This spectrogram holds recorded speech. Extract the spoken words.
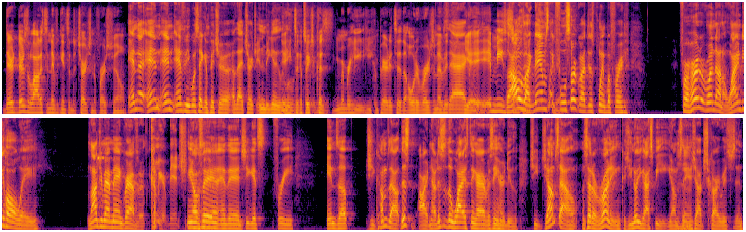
there there's a lot of significance in the church in the first film. and that and and Anthony was taking a picture of that church in the beginning of the Yeah, movie. he took a picture because you remember he he compared it to the older version of it. Exactly. Yeah, it, it means. So I was like, damn, it's like Yeah. full circle at this point. But for for her to run down a windy hallway, laundromat man grabs her. Come here, bitch. You know what I'm saying? And then she gets free. Ends up. She comes out. This all right. Now this is the wildest thing I ever seen her do. She jumps out instead of running because you know you got speed. You know what I'm Mm-hmm. saying? Shout out to Sha'Carri Richardson.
